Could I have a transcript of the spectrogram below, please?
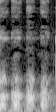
oh, oh, oh. oh.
